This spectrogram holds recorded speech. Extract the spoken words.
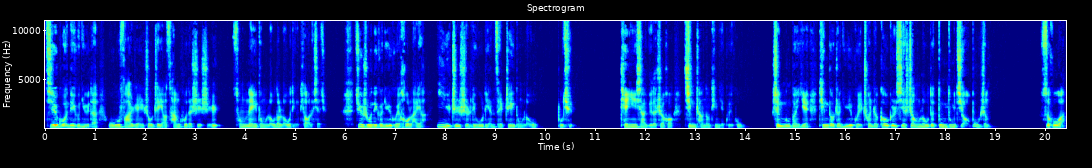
结果那个女的无法忍受这样残酷的事实，从那栋楼的楼顶跳了下去。据说那个女鬼后来呀，一直是流连在这栋楼不去。天阴下雨的时候，经常能听见鬼哭。深更半夜听到这女鬼穿着高跟鞋上楼的咚咚脚步声，似乎啊，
